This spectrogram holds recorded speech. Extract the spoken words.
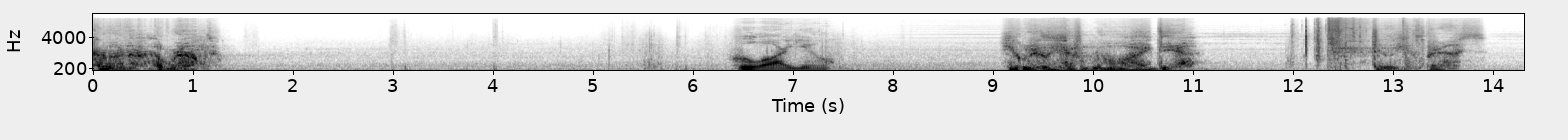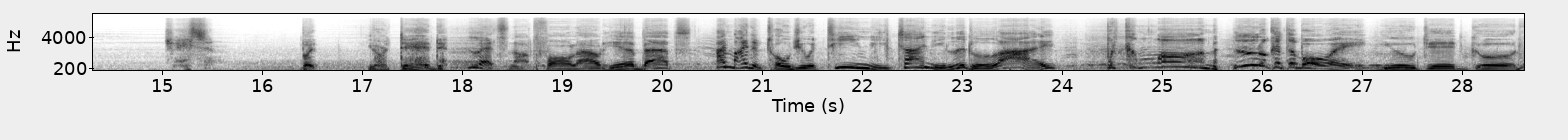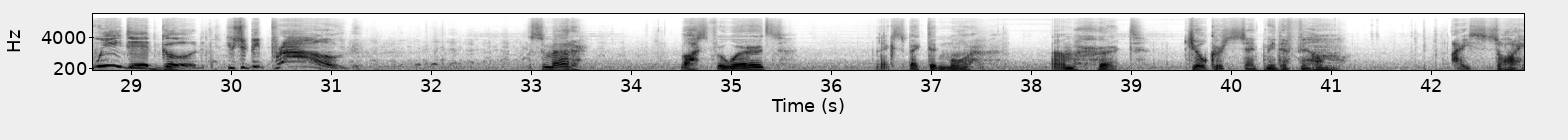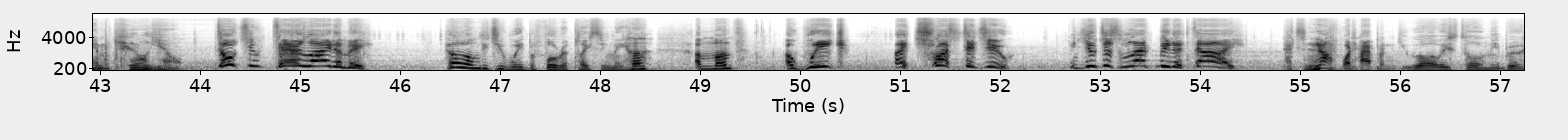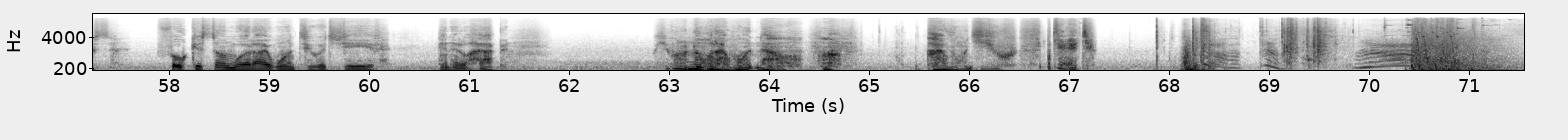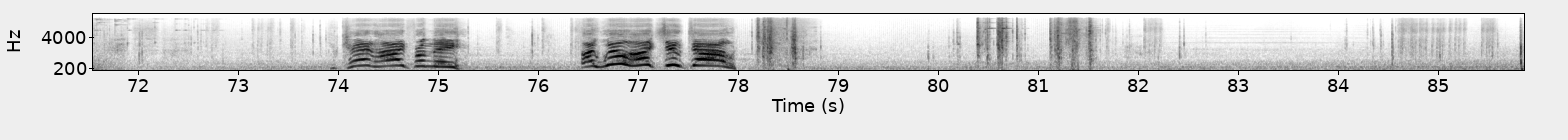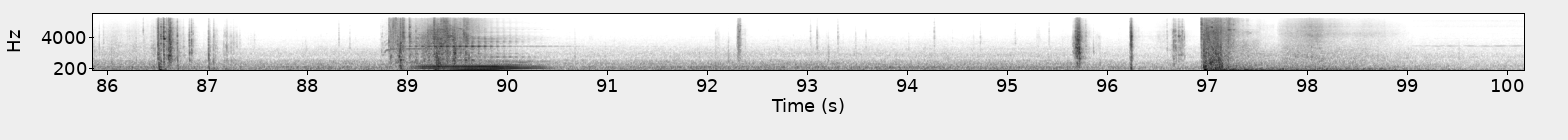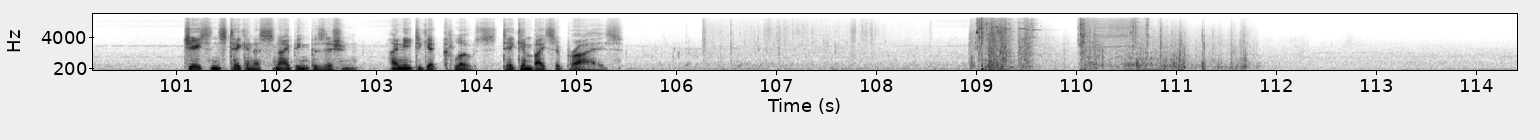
turn around. Who are you? You really have no idea. Do you? Bruce. Jason. But you're dead. Let's not fall out here, Bats. I might have told you a teeny tiny little lie. But come on, look at the boy. You did good. We did good. You should be proud. What's the matter? Lost for words? I expected more. I'm hurt. Joker sent me the film. I saw him kill you. Don't you dare lie to me! How long did you wait before replacing me, huh? A month? A week? I trusted you! And you just left me to die! That's not what happened. You always told me, Bruce. Focus on what I want to achieve, and it'll happen. You wanna know what I want now, huh? I want you dead. You can't hide from me! I will hunt you down! Jason's taken a sniping position. I need to get close, take him by surprise.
